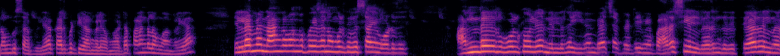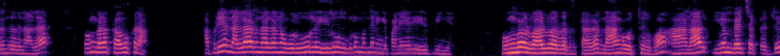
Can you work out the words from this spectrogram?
நொங்கு சாப்பிடலையா? கருப்பட்டி வாங்கலையா உங்கள்கிட்ட பனங்கிழங்கு வாங்கலையா? எல்லாமே நாங்கள் வாங்க போய் தானே உங்களுக்கு விவசாயம் ஓடுது. அந்த கோல்கோலையே நில்லுங்க. இவன் பேச்சை கட்டி இவன் இப்போ அரசியல் நெருங்குது தேர்தல் நெருங்குறதுனால உங்களை கவுக்குறான். அப்படியே நல்லா இருந்தாலும் ஒரு ஊரில் இருபது குடும்பம் தான் நீங்கள் பணியேறி இருப்பீங்க. உங்கள் வாழ்வாதாரத்துக்காக நாங்கள் ஒத்துருக்கோம். ஆனால் இவன் பேச்சை கட்டு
